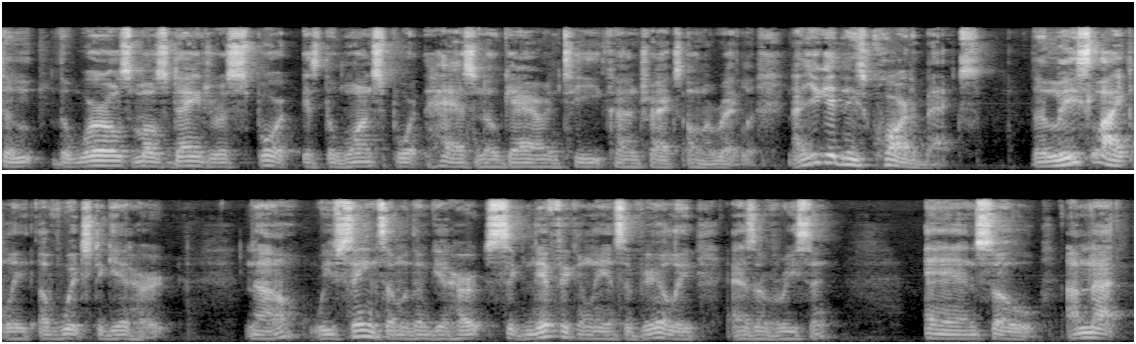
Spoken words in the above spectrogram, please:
The, the world's most dangerous sport is the one sport that has no guaranteed contracts on a regular. Now you're getting these quarterbacks, the least likely of which to get hurt. Now, we've seen some of them get hurt significantly and severely as of recent. And so I'm not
